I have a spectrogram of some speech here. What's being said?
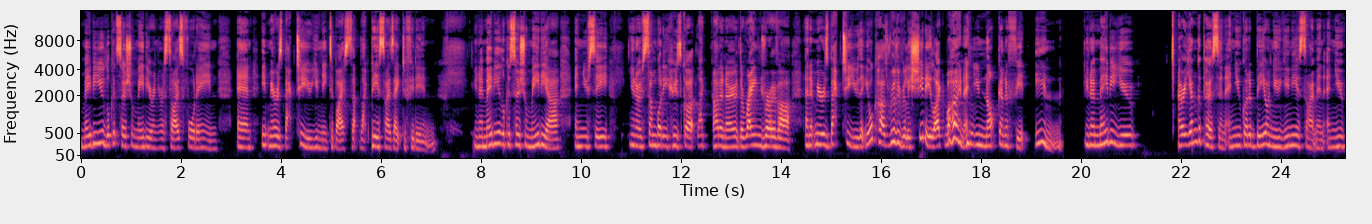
Maybe you look at social media and you're a size 14 and it mirrors back to you. You need to buy, like, be a size 8 to fit in. You know, maybe you look at social media and you see you know, somebody who's got like, I don't know, the Range Rover and it mirrors back to you that your car's really, really shitty like mine and you're not going to fit in. You know, maybe you are a younger person and you've got a B on your uni assignment and you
